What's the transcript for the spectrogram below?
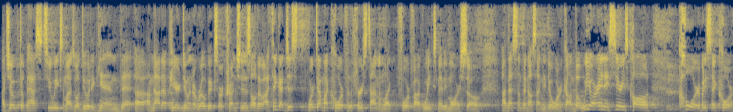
I joked the past two weeks, I might as well do it again, that uh, I'm not up here doing aerobics or crunches, although I think I just worked out my core for the first time in like four or five weeks, maybe more. So uh, that's something else I need to work on. But we are in a series called Core. Everybody say Core.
